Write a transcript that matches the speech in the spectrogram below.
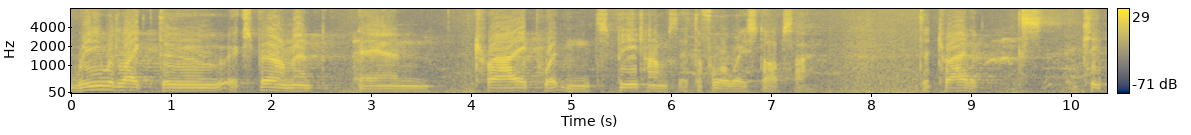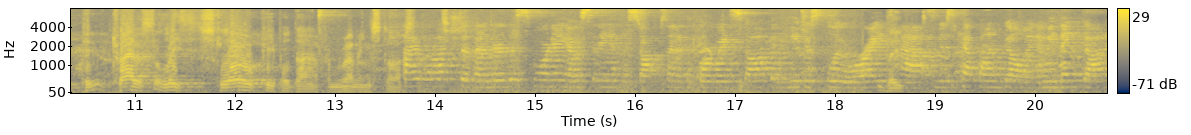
We would like to experiment and try putting speed humps at the four-way stop sign to try to keep, try to at least slow people down from running stop I watched a vendor this morning, I was sitting at the stop sign at the four-way stop, and he just blew right They- past and just kept on going. I mean, thank God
